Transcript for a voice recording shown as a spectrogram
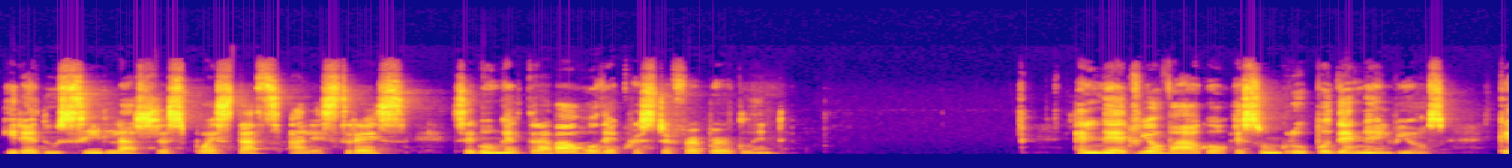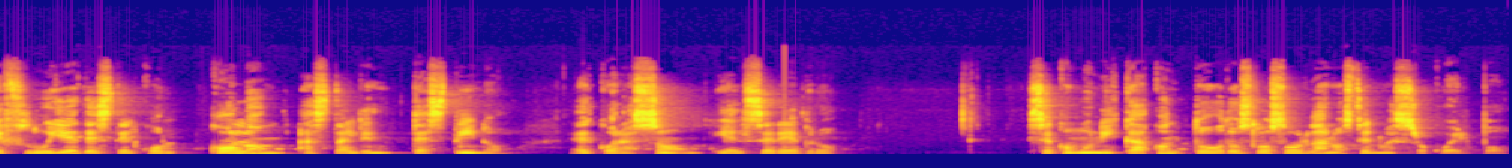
y reducir las respuestas al estrés según el trabajo de Christopher Berglund. El nervio vago es un grupo de nervios que fluye desde el colon hasta el intestino, el corazón y el cerebro. Se comunica con todos los órganos de nuestro cuerpo.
